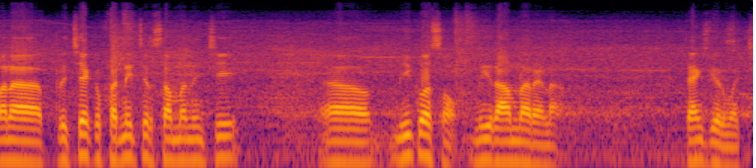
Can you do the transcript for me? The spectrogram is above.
మన ప్రత్యేక ఫర్నిచర్ సంబంధించి మీకోసం మీ Ramanarayana. Thank you very much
